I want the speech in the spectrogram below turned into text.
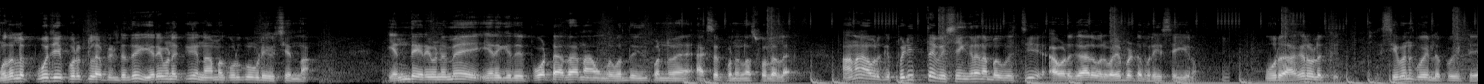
முதல்ல பூஜை பொருட்கள் அப்படின்றது இறைவனுக்கு நாம் கொடுக்கக்கூடிய விஷயந்தான் எந்த இறைவனுமே எனக்கு இது போட்டால் தான் நான் உங்களை வந்து இது பண்ணுவேன் அக்செப்ட் பண்ணலாம் சொல்லலை. ஆனால் அவருக்கு பிடித்த விஷயங்களை நம்ம வச்சு அவளுக்காக ஒரு வழிபட்ட முறையை செய்யணும். ஒரு அகலவலுக்கு சிவன் கோயிலில் போயிட்டு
